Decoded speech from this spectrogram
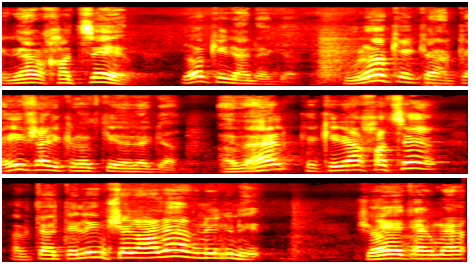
קניין חצר, לא קניין אגב. הוא לא כקרקע, אי אפשר לקנות קניין אגב, אבל כקניין חצר, המטלטלים של עליו נגנים. שואלת הגמרא...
